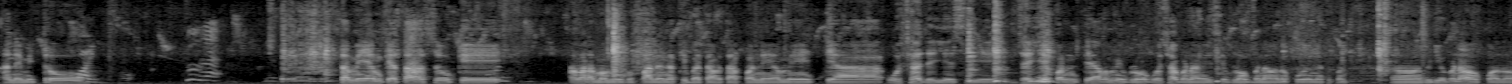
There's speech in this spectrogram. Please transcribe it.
અને મિત્રો, તમે એમ કહેતા હશો કે અમારા મમ્મી પપ્પાને નથી બતાવતા, પણ અમે ત્યાં ઓછા જઈએ છીએ. જઈએ પણ ત્યાં અમે બ્લોગ ઓછા બનાવીએ છીએ. બ્લોગ બનાવવાનો કોઈ નથી, પણ વીડિયો બનાવવાનો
